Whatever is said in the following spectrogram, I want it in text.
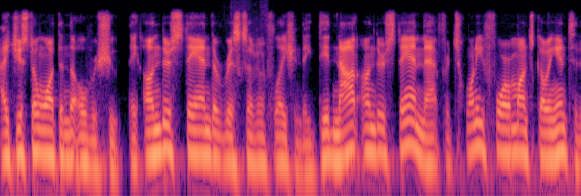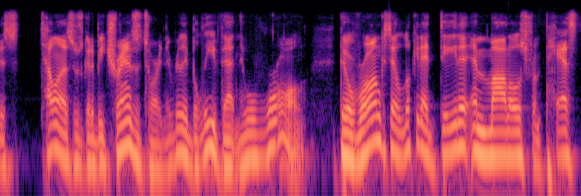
I just don't want them to overshoot. They understand the risks of inflation. They did not understand that for 24 months going into this, telling us it was going to be transitory. And they really believed that, and they were wrong. They were wrong because they're looking at data and models from past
